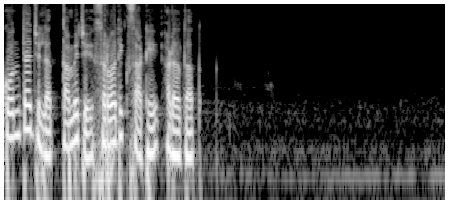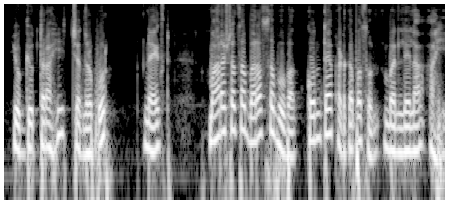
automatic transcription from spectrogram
कोणत्या जिल्ह्यात तांब्याचे सर्वाधिक साठे आढळतात? योग्य उत्तर आहे चंद्रपूर. नेक्स्ट महाराष्ट्राचा बराचसा भूभाग कोणत्या खडकापासून बनलेला आहे?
